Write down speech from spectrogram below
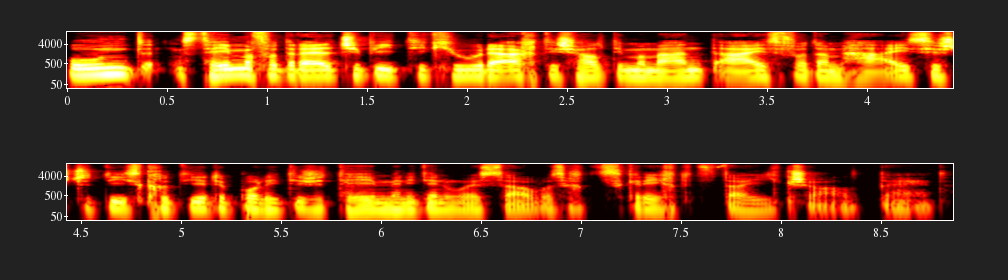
Und das Thema von der LGBTQ-Recht ist halt im Moment eines von dem heißesten diskutierten politischen Themen in den USA, wo sich das Gericht jetzt da eingeschaltet hat.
